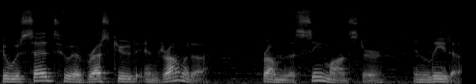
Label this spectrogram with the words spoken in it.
who was said to have rescued Andromeda from the sea monster in Lydda.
